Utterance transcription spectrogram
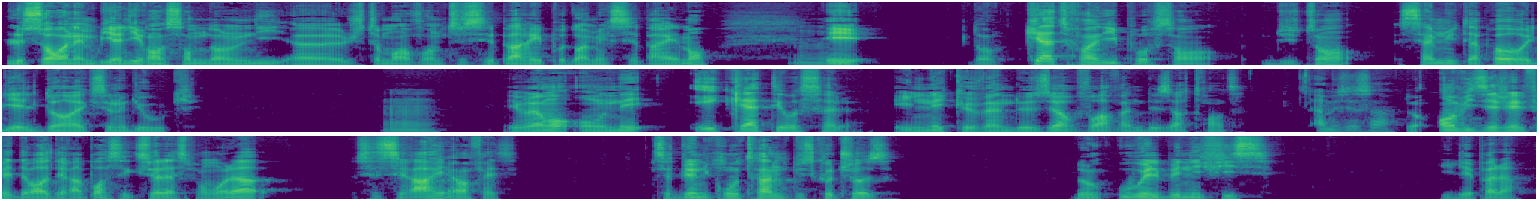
le soir, on aime bien lire ensemble dans le lit, euh, justement avant de se séparer pour dormir séparément. Mhm. Et dans 90% du temps, 5 minutes après, Aurélie, elle dort avec son audiobook. Mhm. Et vraiment, on est éclaté au sol. Et il n'est que 22h, voire 22h30. Ah, mais c'est ça. Donc, envisager le fait d'avoir des rapports sexuels à ce moment-là, ça sert à rien, en fait. Ça devient une contrainte plus qu'autre chose. Donc, où est le bénéfice? Il n'est pas là.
